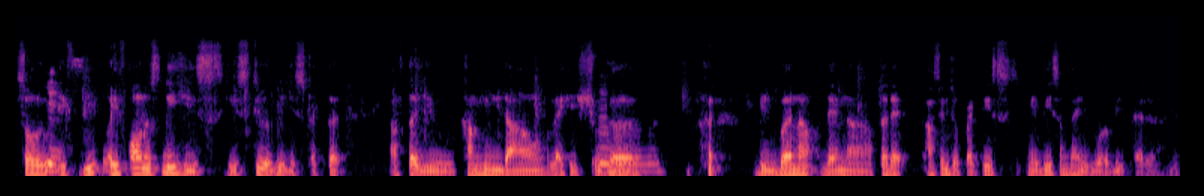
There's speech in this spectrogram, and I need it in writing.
So Yes. if you, if honestly he's he's still a bit distracted after you calm him down, let his sugar mhm. Been burned out, then uh, after that ask him to practice, maybe sometimes it work a bit better. Yeah.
